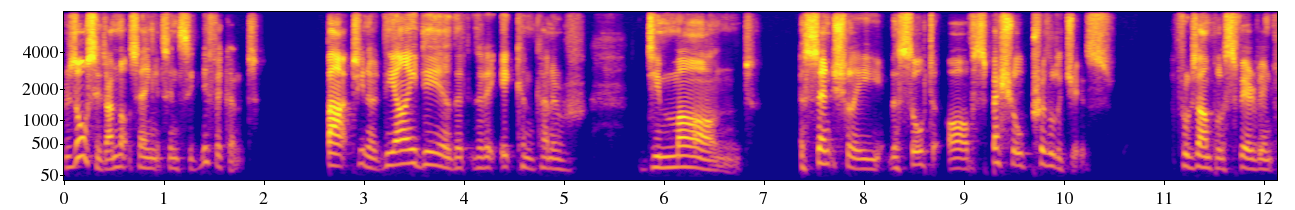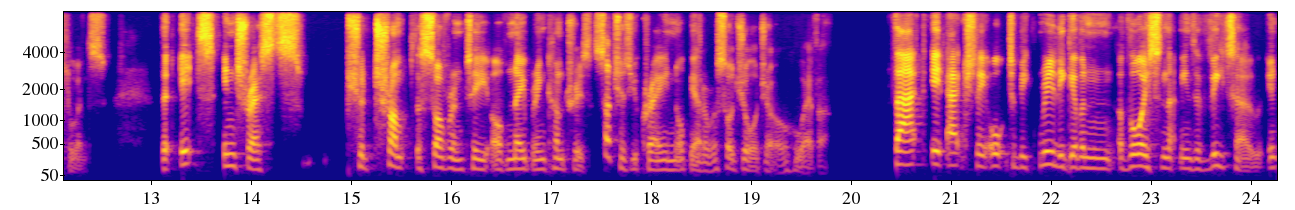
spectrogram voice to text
resources. I'm not saying it's insignificant. But you know, the idea that that it, it can kind of demand essentially the sort of special privileges, for example, a sphere of influence, that its interests should trump the sovereignty of neighboring countries such as Ukraine or Belarus or Georgia or whoever. That it actually ought to be really given a voice, and that means a veto in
